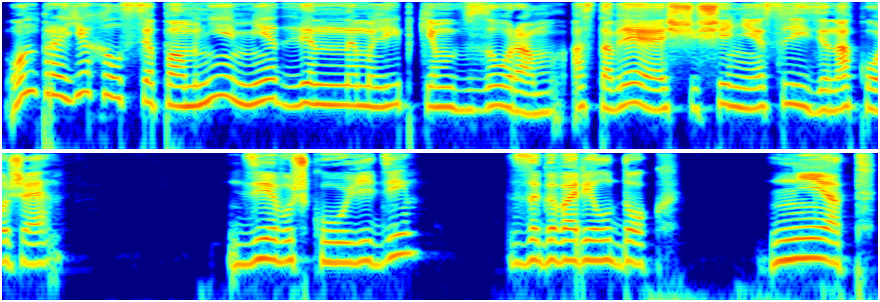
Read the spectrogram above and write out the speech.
Он проехался по мне медленным липким взором, оставляя ощущение слизи на коже. «Девушку уведи», — заговорил док. «Нет»,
